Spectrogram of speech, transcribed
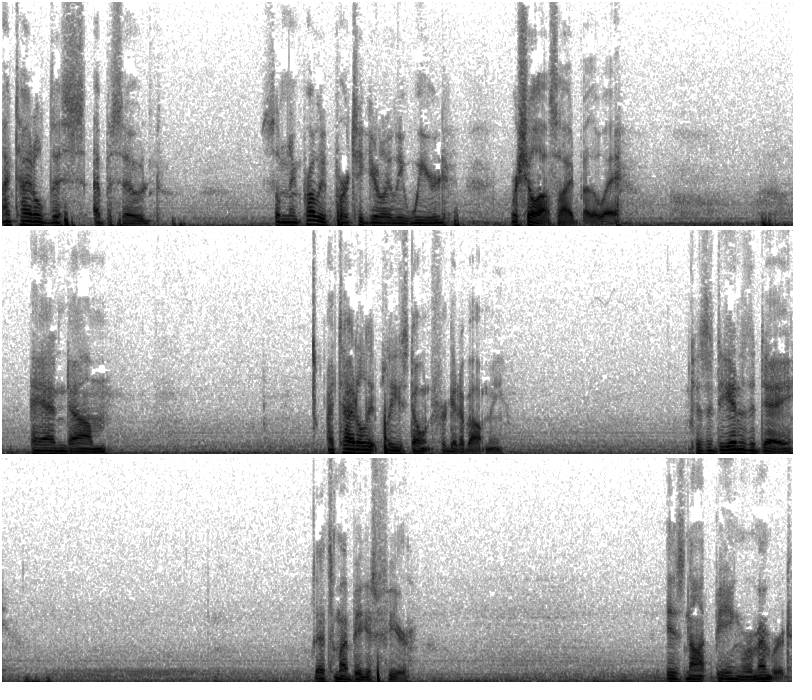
I titled this episode something probably particularly weird. We're still outside, by the way. And um, I titled it Please Don't Forget About Me. Because at the end of the day, that's my biggest fear. Is not being remembered.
